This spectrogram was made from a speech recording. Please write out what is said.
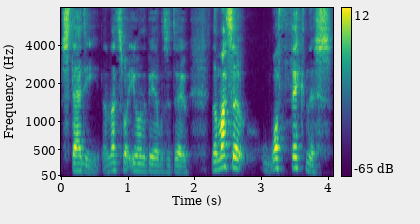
steady. And that's what you want to be able to do. No matter what thickness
